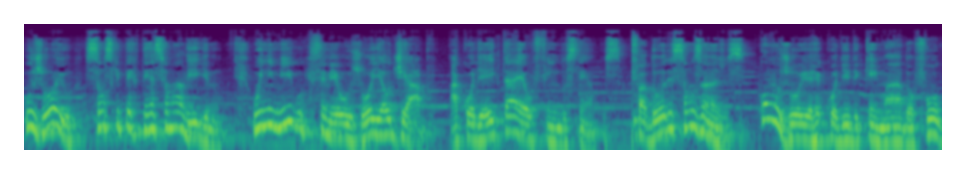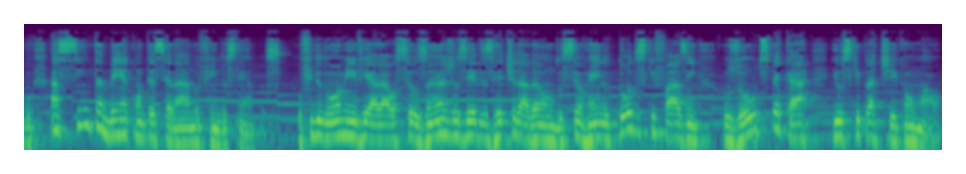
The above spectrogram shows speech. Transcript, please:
O joio são os que pertencem ao maligno. O inimigo que semeou o joio é o diabo. A colheita é o fim dos tempos. Os fadores são os anjos. Como o joio é recolhido e queimado ao fogo, assim também acontecerá no fim dos tempos. O Filho do Homem enviará os seus anjos e eles retirarão do seu reino todos que fazem os outros pecar e os que praticam o mal.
